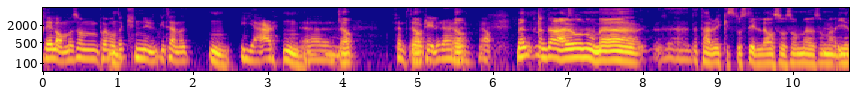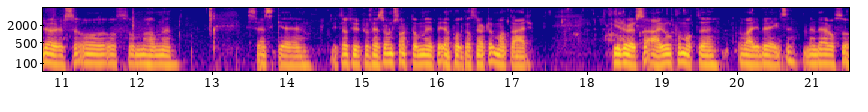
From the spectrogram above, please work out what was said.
Det landet som på en måte knuget henne Mm. i hjel Mm. eh, Ja. 50 Ja. år tidligere. Ja. Ja. Men, men det er jo noe med eh, dette her å ikke stå stille, altså som, som er i rørelse, og, og som han eh, svenske litteraturprofessoren snakket om i den podkasten jeg hørte, om at det er I rørelse er jo på en måte å være i bevegelse, men det er også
